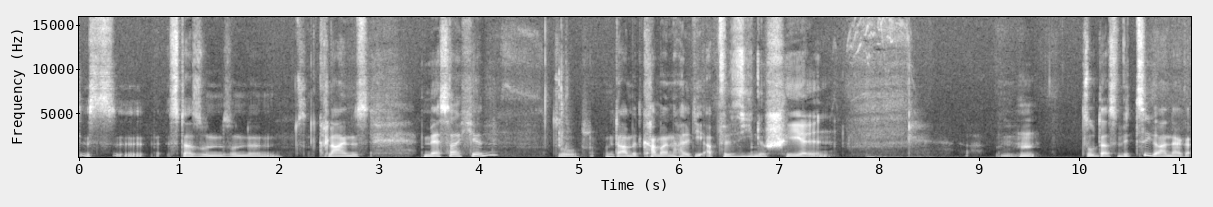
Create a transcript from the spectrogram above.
ist, äh, ist da so ein, so, eine, so ein kleines Messerchen. So, und damit kann man halt die Apfelsine schälen. Hm. So, das Witzige an der.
